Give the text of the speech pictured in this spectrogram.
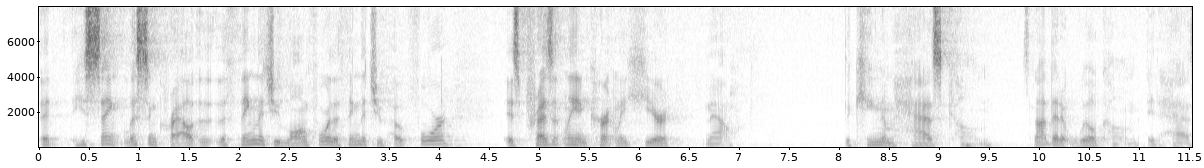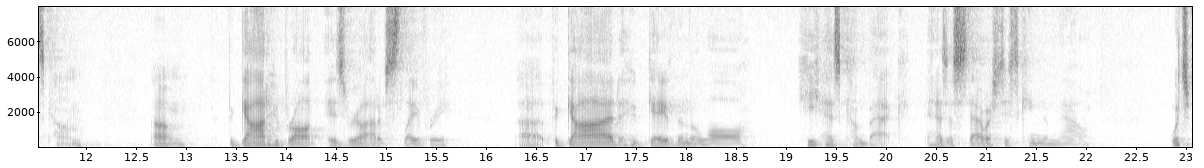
It, he's saying, listen, crowd, the, the thing that you long for, the thing that you hope for, is presently and currently here now. The kingdom has come. It's not that it will come, it has come. Um, the God who brought Israel out of slavery, uh, the God who gave them the law, he has come back and has established his kingdom now, which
